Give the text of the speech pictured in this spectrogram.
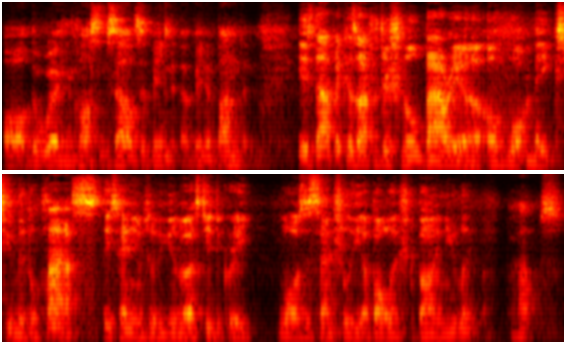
or the working class themselves have been have been abandoned. Is that because our traditional barrier of what makes you middle class, the attainment of a university degree, was essentially abolished by New Labour? Perhaps.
